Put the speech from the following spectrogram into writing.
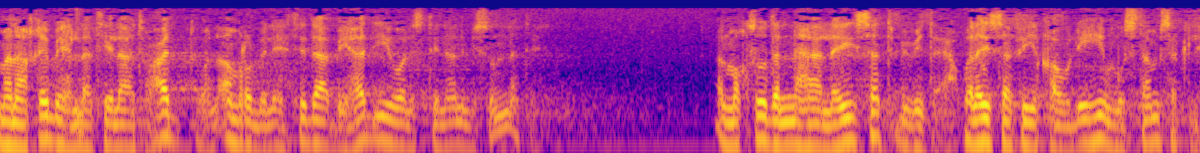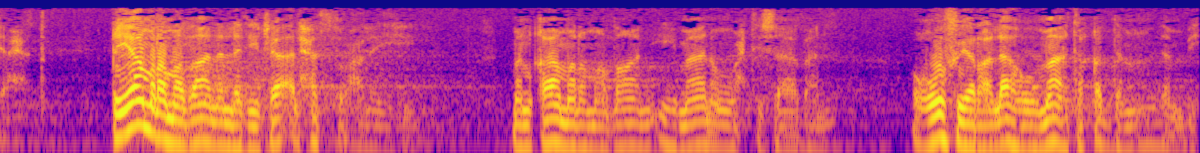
بمناقبه التي لا تعد والأمر بالاهتداء بهديه والاستنان بسنته. المقصود أنها ليست ببدعة وليس في قوله مستمسك لأحد. قيام رمضان الذي جاء الحث عليه. من قام رمضان إيمانا واحتسابا. غفر له ما تقدم من ذنبه.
